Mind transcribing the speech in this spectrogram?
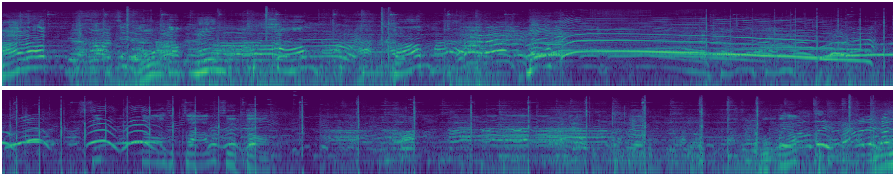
มาแล้วครับโมงกับหนึ่งสองสามง สิบต่อสิบสามสิร์ฟต่อลงไปครับหนึ่ง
